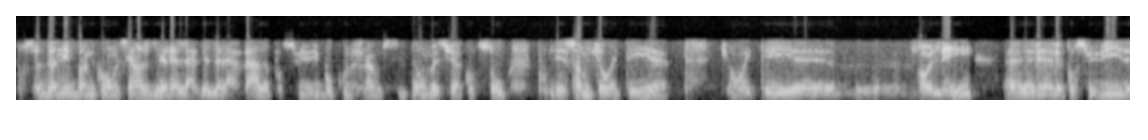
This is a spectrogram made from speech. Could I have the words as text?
pour se donner bonne conscience, je dirais, la ville de Laval a poursuivi beaucoup de gens aussi, dont M. Accourceau, pour les sommes qui ont été euh, qui ont été volées. la ville avait poursuivi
